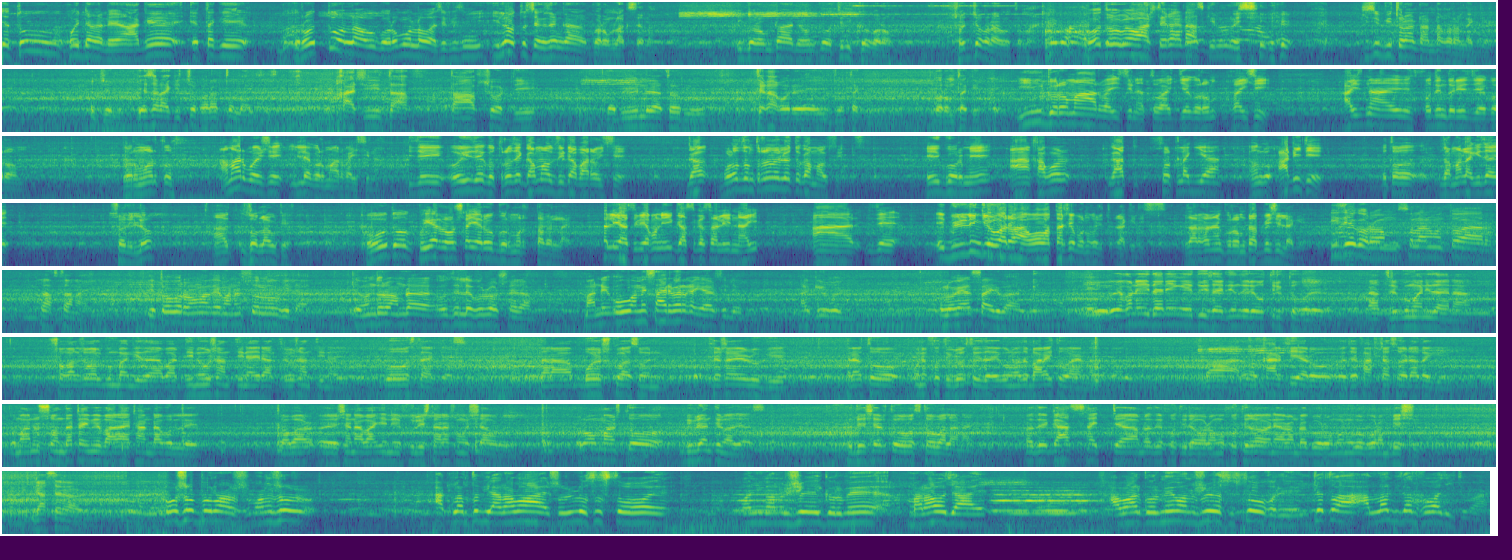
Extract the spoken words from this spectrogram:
যেহেতু কই না গেলে আগে এটা কি রোদ তো আল্লাহ গরম আল্লাহ আছে কিন্তু ইলেও তো চেঙ্গা চেঙ্গা গরম লাগছে না। এই গরমটা যেমন কি অতিরিক্ত গরম সহ্য করার মতো নয় কত আশ টাকা একটা আজকিল লইছি কিছু বিতরণ ঠান্ডা করা লাগবে বুঝছেন এছাড়া কিচ্ছু করার তো নাই। খাসি তাপ তাপ সর্দি বিভিন্ন জাতের রোগ দেখা করে এই থাকি গরম থাকি। ই গরম আর পাইছি না, তো আজ যে গরম পাইছি আজ না, এই কদিন ধরে যে গরম। গরমর তো আমার বয়সে ইল্লা গরম আর পাইছি না। যে, ওই যে গোত্র যে গামা উচিটা বার হয়েছে গা বড় যন্ত্রণা হইলে তো গামা উচিত এই গরমে আ কাপড় গাত চট লাগিয়া আটিতে তো জামা লাগি যায় শরীরও জ্বলা উঠে। ও তো কুইয়ার রস খাই আরও গরমর তাবেলায় আসলে এখন এই গাছ গাছালি নাই। আর যে এই বিল্ডিং কেউ আর হাওয়া বাতাসে বন্ধ করে রাখি দিস যার কারণে গরমটা বেশি লাগে। এই যে গরম চলার মতো আর রাস্তা নাই। এত গরম মাঝে মানুষ চলবো গিলা যেমন ধরো আমরা ও যে লেবুর রস খাইলাম। মানে ও আমি চারবার খাই আসছি লেবু। আর কি কই লগে চারবার। এখন এই ইদানিং এই দুই চার দিন ধরে অতিরিক্ত করে। রাত্রে ঘুমানি যায় না। সকাল সকাল ঘুম ভাঙি যায় আবার দিনেও শান্তি নাই রাত্রেও শান্তি নাই। ও অবস্থা আর কি আছে। তারা বয়স্ক আছেন প্রেশারের রুগী। এরা তো অনেক ক্ষতিগ্রস্ত হয়ে যায়, এগুলোর মধ্যে বাড়াইতে পারে না তারা। বা কারফি আরও যে পাঁচটা, ছয়টা থাকি। তো মানুষ সন্ধ্যা টাইমে বাড়ায় ঠান্ডা পড়লে। তো আবার সেনাবাহিনী, পুলিশ, তারা সমস্যা করবে ওরকম মানুষ তো বিভ্রান্তির মাঝে আছে। তো দেশের তো অবস্থাও ভালো নাই। যে গাছ সাইডটা আমরা যে ক্ষতিটা করাম আমার হয় না আর আমরা গরম অনুভব করাম বেশি। গাছের কারণে। অসভ্যনাশ মানুষের আক্রান্ত ব্যায়াম হয়, শরীর অসুস্থ হয়। মানে মানুষে এই গরমে মারাও যায়। আবার গরমে মানুষের অসুস্থও করে। এটা তো আল্লাহর বিধান হওয়া যেত না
